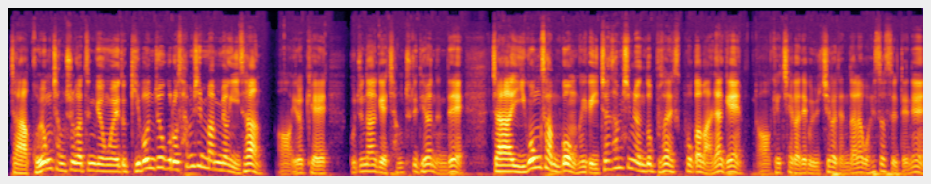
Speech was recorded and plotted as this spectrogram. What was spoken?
자, 고용 창출 같은 경우에도 기본적으로 30만 명 이상 어, 이렇게 꾸준하게 창출이 되었는데 자, 2030 그러니까 2030년도 부산 엑스포가 만약에 어, 개최가 되고 유치가 된다라고 했었을 때는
